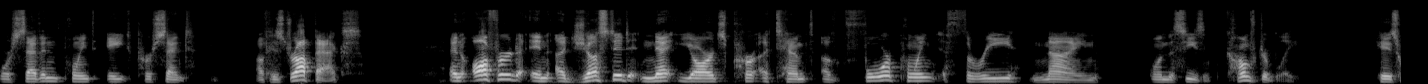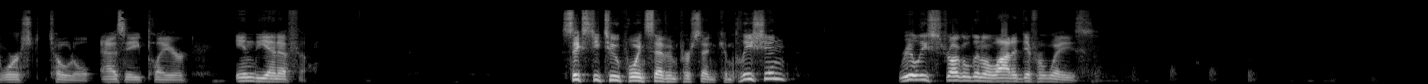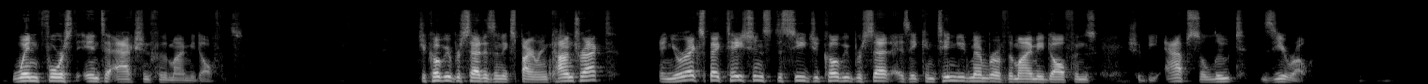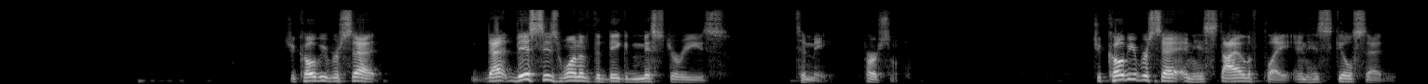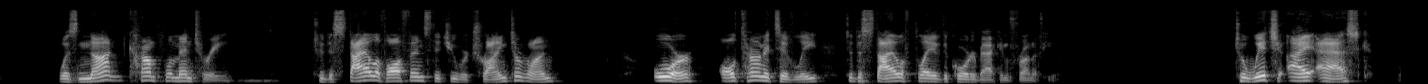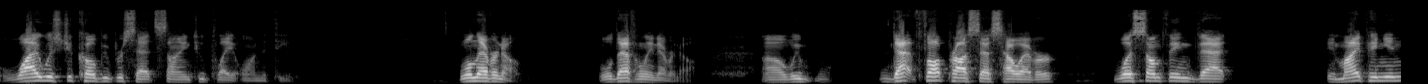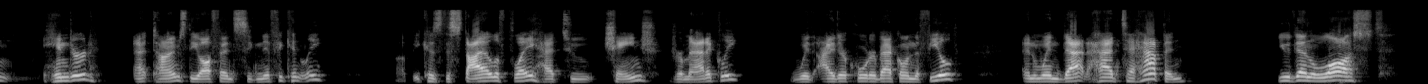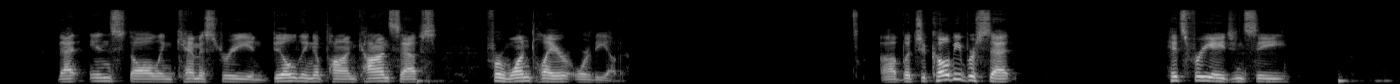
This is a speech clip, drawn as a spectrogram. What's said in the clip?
or 7.8% of his dropbacks, and offered an adjusted net yards per attempt of 4.39 on the season, comfortably his worst total as a player in the NFL. 62.7% completion, really struggled in a lot of different ways when forced into action for the Miami Dolphins. Jacoby Brissett is an expiring contract, and your expectations to see Jacoby Brissett as a continued member of the Miami Dolphins should be absolute zero. Jacoby Brissett, that this is one of the big mysteries to me personally. Jacoby Brissett and his style of play and his skill set was not complementary to the style of offense that you were trying to run, or alternatively, to the style of play of the quarterback in front of you. To which I ask, why was Jacoby Brissett signed to play on the team? We'll never know. We'll definitely never know. Uh, we that thought process, however, was something that, in my opinion, hindered at times the offense significantly uh, because the style of play had to change dramatically with either quarterback on the field. And when that had to happen, you then lost that installing chemistry and building upon concepts for one player or the other. Uh, but Jacoby Brissett hits free agency.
